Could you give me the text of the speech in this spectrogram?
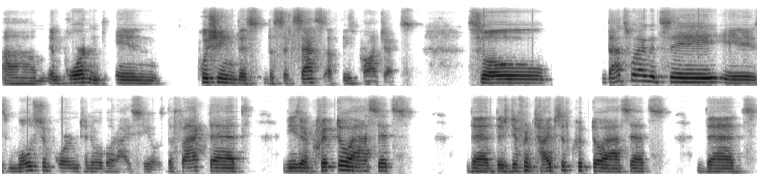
um, important in pushing this the success of these projects. So that's what I would say is most important to know about ICOs. The fact that these are crypto assets, that there's different types of crypto assets, that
